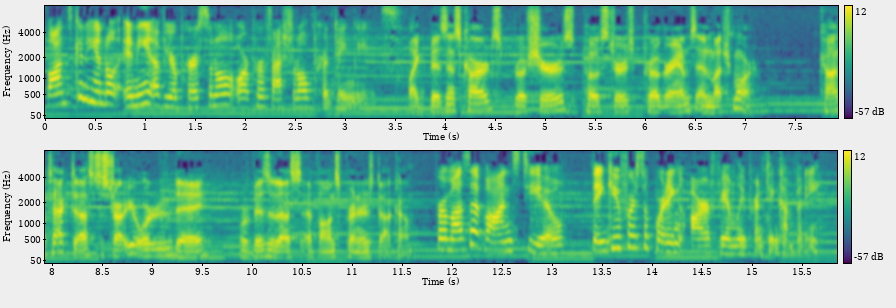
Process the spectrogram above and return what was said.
Vaughn's can handle any of your personal or professional printing needs, like business cards, brochures, posters, programs, and much more. Contact us to start your order today or visit us at vaughnsprinters.com. From us at Vaughn's to you, thank you for supporting our family printing company.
